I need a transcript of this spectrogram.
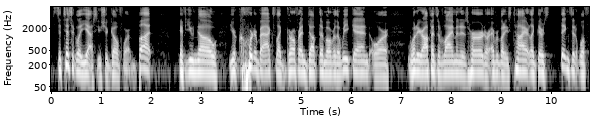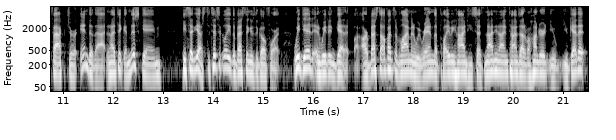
statistically, yes, you should go for it, but if you know your quarterback's like girlfriend dumped them over the weekend or one of your offensive linemen is hurt or everybody's tired. Like there's things that will factor into that. And I think in this game, he said, yes, statistically, the best thing is to go for it. We did, and we didn't get it. Our best offensive lineman, we ran the play behind. He says 99 times out of 100, you you get it.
